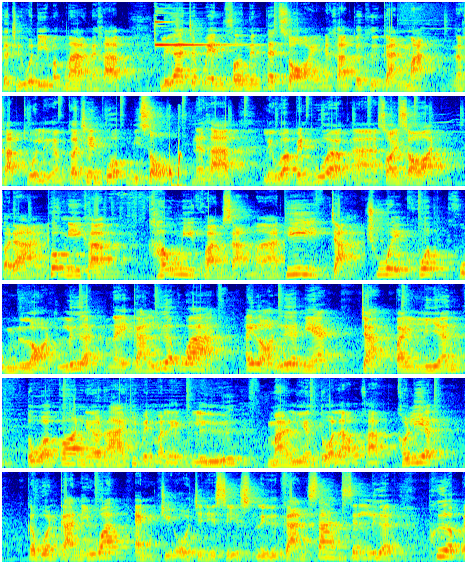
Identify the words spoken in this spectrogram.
ก็ถือว่าดีมากๆนะครับ หรืออาจจะเป็น fermented soy นะครับ ก็คือการหมักนะครับ ถั่วเหลืองก็เช่นพวกมิโซะนะครับ หรือว่าเป็นพวกซอยซอสก็ได้ พวกนี้ครับ เขามีความสามารถที่จะช่วยควบคุมหลอดเลือดในการเลือกว่าไอ้หลอดเลือดเนี้ยจะไปเลี้ยงตัวก้อนเนื้อร้ายที่เป็นมะเร็ง หรือมาเลี้ยงตัวเราครับเขาเรียกกระบวนการนี้ว่า angiogenesis หรือการสร้างเส้นเลือด เพื่อไป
